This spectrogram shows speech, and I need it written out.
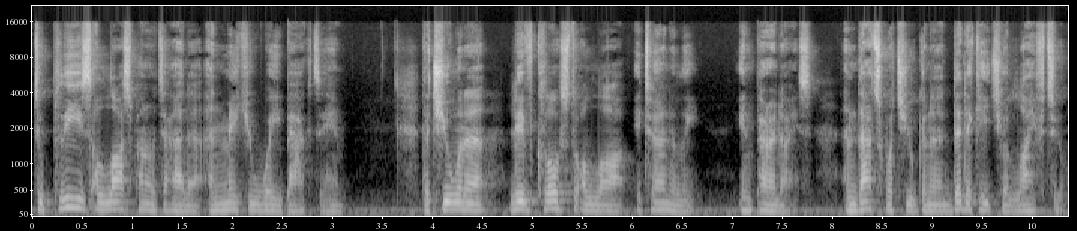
to please Allah subhanahu wa ta'ala and make your way back to Him. That you want to live close to Allah eternally in paradise. And that's what you're going to dedicate your life to.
